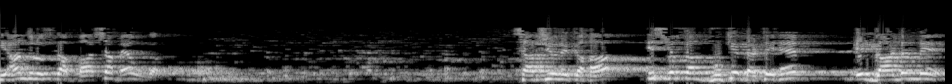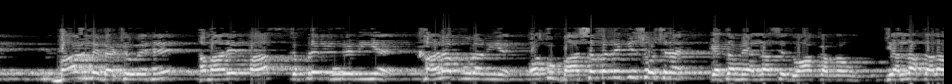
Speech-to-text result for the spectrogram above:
کہ اندلس کا بادشاہ میں ہوں گا۔ ساتھیوں نے کہا، اس وقت ہم بھوکے بیٹھے ہیں، ایک گارڈن میں، باغ میں بیٹھے ہوئے ہیں، ہمارے پاس کپڑے پورے نہیں ہیں، کھانا پورا نہیں ہے، اور تو بادشاہ بننے کی سوچ رہا ہے۔ کہتا میں اللہ سے دعا کر رہا ہوں کہ اللہ تعالیٰ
